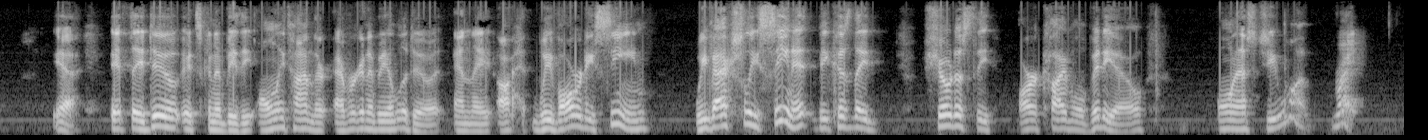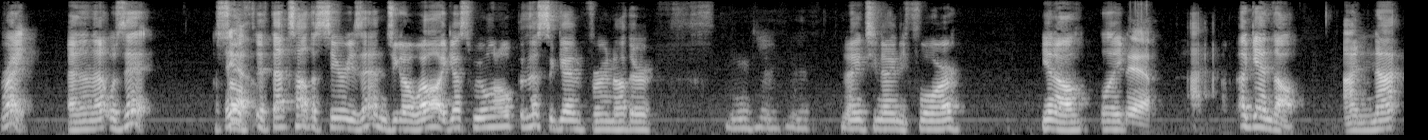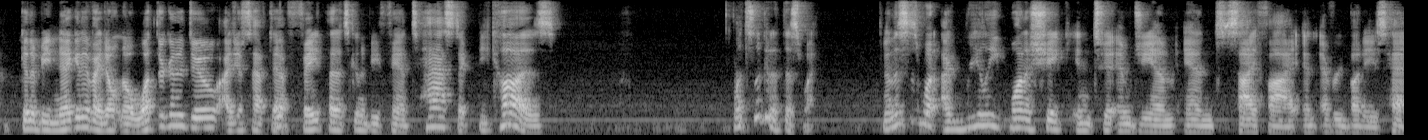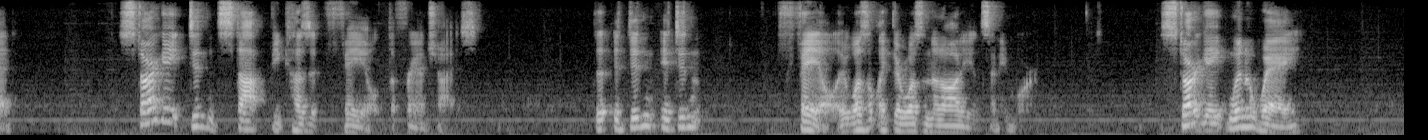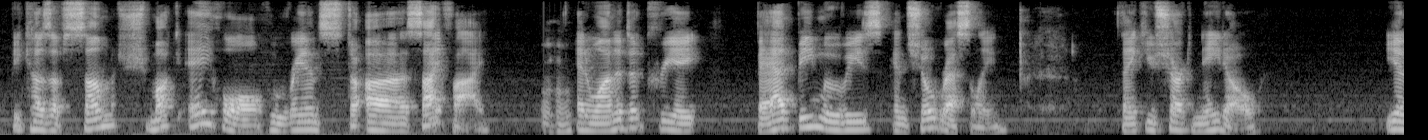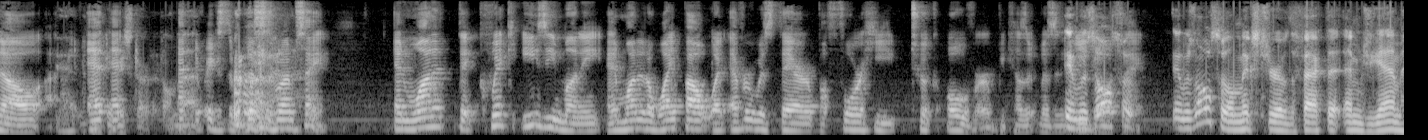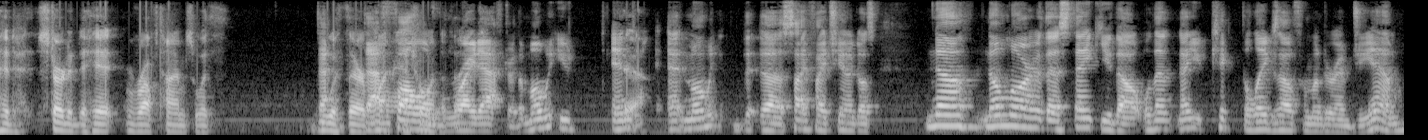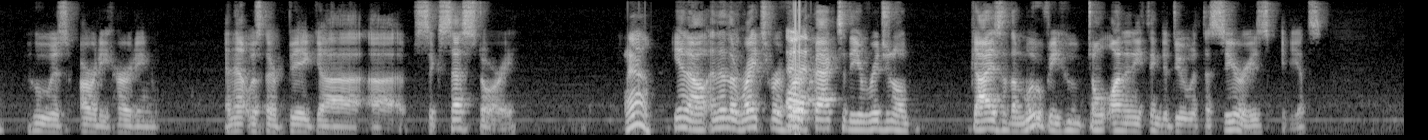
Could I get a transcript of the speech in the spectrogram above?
Yeah, if they do, it's going to be the only time they're ever going to be able to do it, and they uh, we've already seen We've actually seen it because they showed us the archival video on SG1. Right, right. And then that was it. So Yeah. if, if that's how the series ends, you go, well, I guess we won't open this again for another Mm-hmm. 1994. You know, like Yeah. again though, I'm not going to be negative. I don't know what they're going to do. I just have to have faith that it's going to be fantastic because let's look at it this way. Now this is what I really want to shake into MGM and sci-fi and everybody's head. Stargate didn't stop because it failed the franchise. It didn't it didn't fail. It wasn't like there wasn't an audience anymore. Stargate went away because of some schmuck a hole who ran st- uh, sci fi Mhm. and wanted to create bad B movies and show wrestling. Thank you, Sharknado. You know, and- me started on that. this is what I'm saying. And wanted that quick, easy money and wanted to wipe out whatever was there before he took over because it was an It was also- thing. It was also a mixture of the fact that MGM had started to hit rough times with That, with their that followed right after. The moment you and Yeah. at the moment the uh, sci-fi channel goes no no more of this. Thank you though. Well then now you kick the legs out from under mgm who is already hurting and that was their big uh, uh, success story Yeah. you know and then the rights revert Eh. back to the original guys of the movie who don't want anything to do with the series idiots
